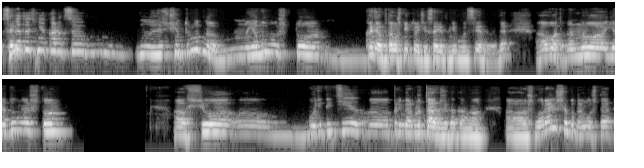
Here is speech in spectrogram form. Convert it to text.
советовать, мне кажется, ну, здесь очень трудно, но я думаю, что, хотя бы потому что никто этих советов не будет следовать, да, а вот, но я думаю, что все э, будет идти э, примерно так же, как оно шло раньше, потому что,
